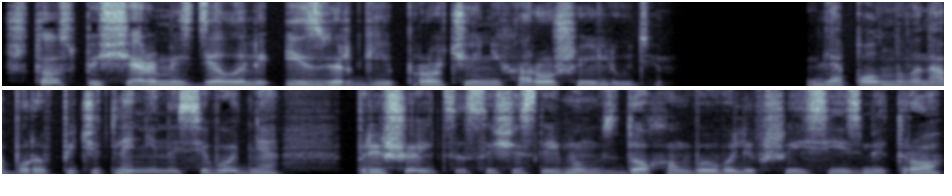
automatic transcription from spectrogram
что с пещерами сделали изверги и прочие нехорошие люди. Для полного набора впечатлений на сегодня пришельцы со счастливым вздохом, вывалившиеся из метро,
